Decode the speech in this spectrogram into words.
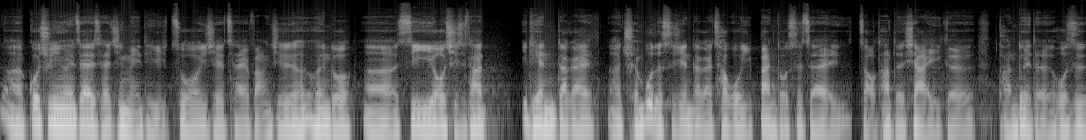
呃，过去因为在财经媒体做一些采访，其实会很多呃 CEO，其实他。一天大概呃全部的时间大概超过一半都是在找他的下一个团队的，或是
